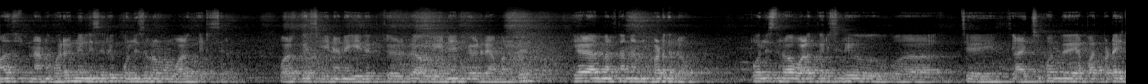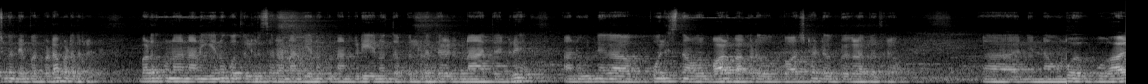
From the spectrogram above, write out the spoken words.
ಮಸ್ತ್ ನಾನು ಹೊರಗೆ ನಿಲ್ಲಿಸಿರಿ ಪೊಲೀಸರು ಅವ್ರು ಒಳಗೆ ಕರೆಸಿರಿ ಒಳಗೆ ಕರೆಸಿ ಏನೇನು ಇದೆ ಅಂತ ಕೇಳಿರಿ ಅವ್ರು ಏನೇನು ಹೇಳ್ರಿ ಆಮೇಲೆ ಹೇಳಾದ್ಮೇಲೆ ತಾನು ನನ್ನ ಬಡ್ದ್ರು ಅವ್ರು. ಪೊಲೀಸರು ಒಳಗೆ ಕರೆಸಿರಿ ಚೆ ಹಚ್ಕೊಂದು ಎಪ್ಪತ್ತು ಪಟ, ಹಚ್ಕೊಂಡು ಎಪ್ಪತ್ತು ಪಟ ಬಡದ್ರಿ. ಬಡದ್ಕೊಂಡು ನನಗೇನು ಗೊತ್ತಿಲ್ಲ ರೀ ಸರ್, ನಂದು ಏನಕ್ಕೂ ನನ್ನ ಕಡೆ ಏನೋ ತಪ್ಪಿಲ್ಲ ರೀ ಅಂತ ನಾ ಆಯ್ತೇನು ರೀ ನಾನು ಊರಿನಾಗ ಪೊಲೀಸ್ನವ್ರು ಭಾಳ ಬಾಕಡೆ ಬಸ್ ಸ್ಟಾಂಡ್ ಬೇಗಳಾಕತ್ರಿ ಅವ್ರು. ನಿನ್ನ ಭಾಳ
